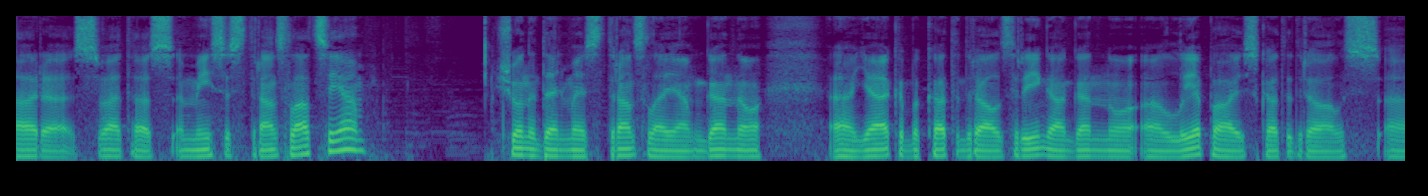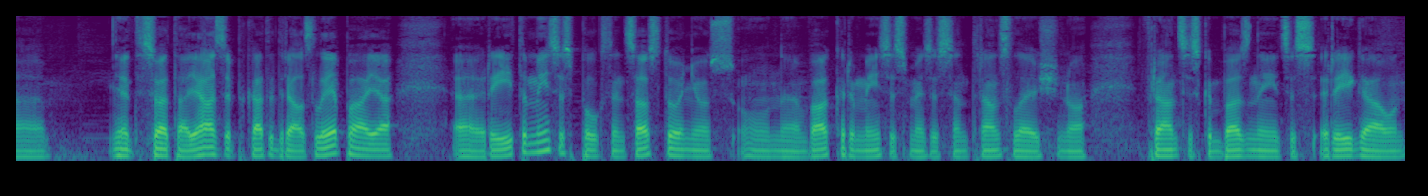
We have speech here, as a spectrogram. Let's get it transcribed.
ar eh, svētās mises translācijām. Šonedēļ mēs translējām gan no Jēkaba katedrāles Rīgā, gan no Liepājas katedrāles ja, Svētā Jāzepa katedrāls Liepājā rīta mīsas pulkstens astoņos un vakara mīsas mēs esam translējuši no Franciska baznīcas Rīgā un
